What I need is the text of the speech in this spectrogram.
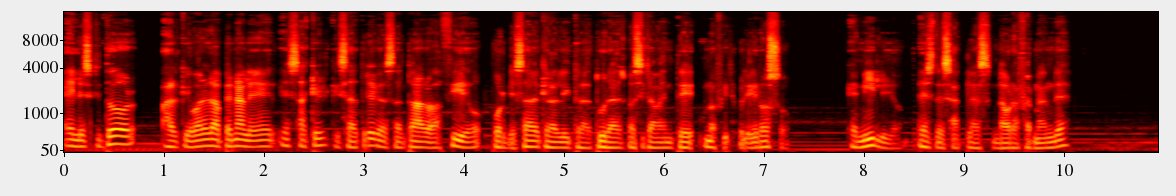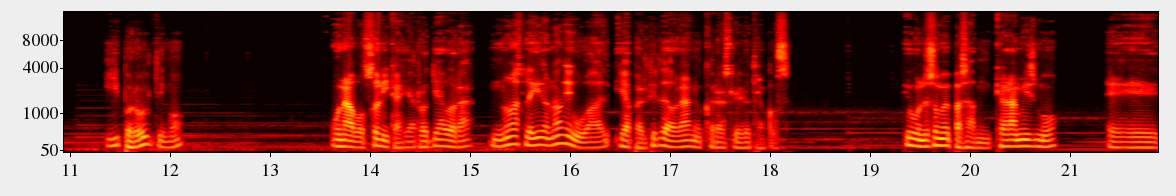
El escritor al que vale la pena leer es aquel que se atreve a saltar al vacío porque sabe que la literatura es básicamente un oficio peligroso. Emilio es de esa clase, Laura Fernández. Y por último, una voz y arrolladora, no has leído nada igual y a partir de ahora no querrás leer otra cosa. Y bueno, eso me pasa a mí, que ahora mismo eh,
